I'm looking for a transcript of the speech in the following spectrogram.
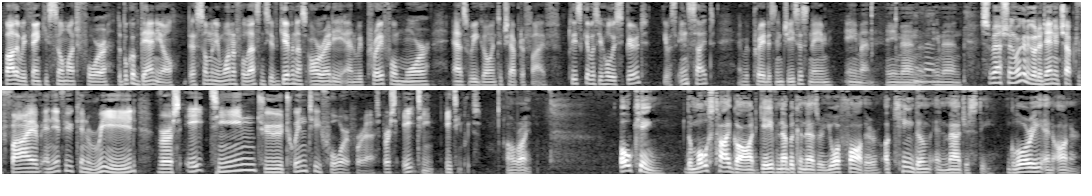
Father, we thank you so much for the book of Daniel. There's so many wonderful lessons you've given us already, and we pray for more as we go into chapter 5. Please give us your Holy Spirit, give us insight, and we pray this in Jesus' name. Amen. Amen. Amen. Amen. Sebastien, we're going to go to Daniel chapter 5, and if you can read verse 18 to 24 for us. Verse 18. 18, please. All right. O king, the Most High God gave Nebuchadnezzar your father a kingdom and majesty, glory and honor.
